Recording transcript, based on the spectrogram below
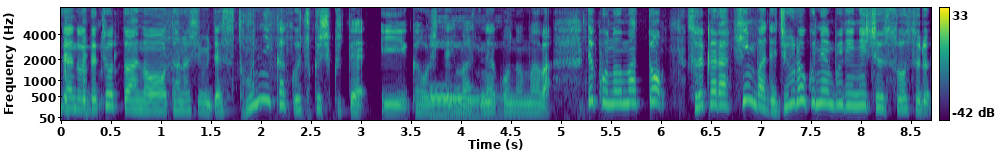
じなので、ちょっとあの、楽しみです。とにかく美しくて、いい顔していますね、この馬は。で、この馬と、それから牝馬で16年ぶりに出走する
